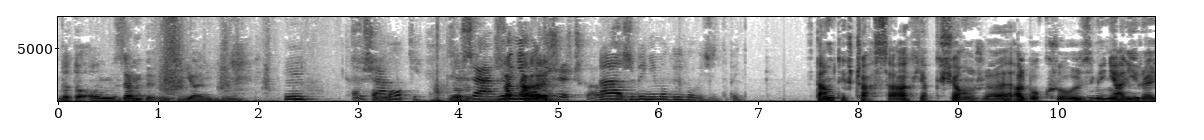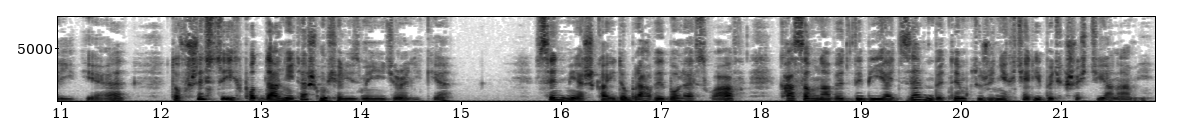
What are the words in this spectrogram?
No to on zęby wybijali im. Czemu? No, Słyszałam, za żeby nie karę. mogli. A, żeby nie mogli mówić, że to by... W tamtych czasach, jak książę albo król zmieniali religię, to wszyscy ich poddani też musieli zmienić religię. Syn Mieszka i Dobrawy, Bolesław, kazał nawet wybijać zęby tym, którzy nie chcieli być chrześcijanami.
